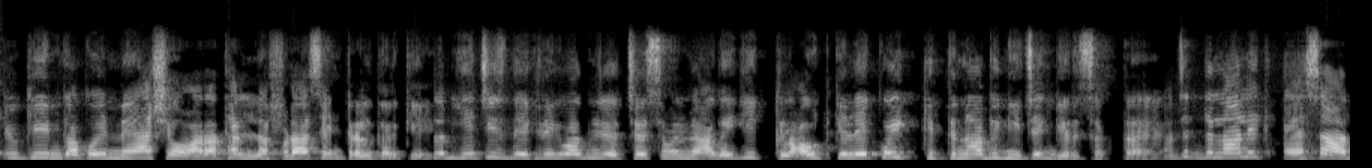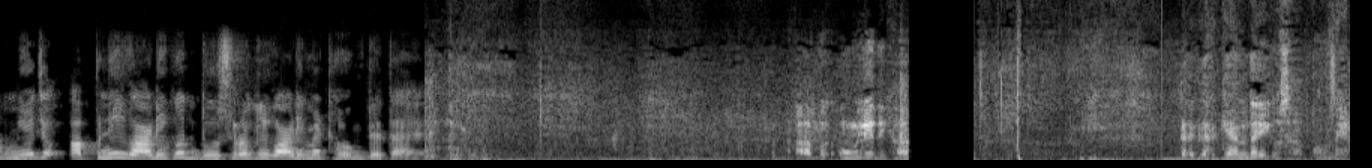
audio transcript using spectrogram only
क्योंकि इनका कोई नया शो आ रहा था लफड़ा सेंट्रल करके। मतलब ये चीज़ देखने के बाद मुझे अच्छे से समझ में आ गई कि क्लाउड के लिए कोई कितना भी नीचे गिर सकता है। अजय दलाल एक ऐसा आदमी है जो अपनी गाड़ी को दूसरों की गाड़ी में ठोक देता है। अब उंगली दिखा। तेरे घर के अंदर ही घुसाता हूँ मैं।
